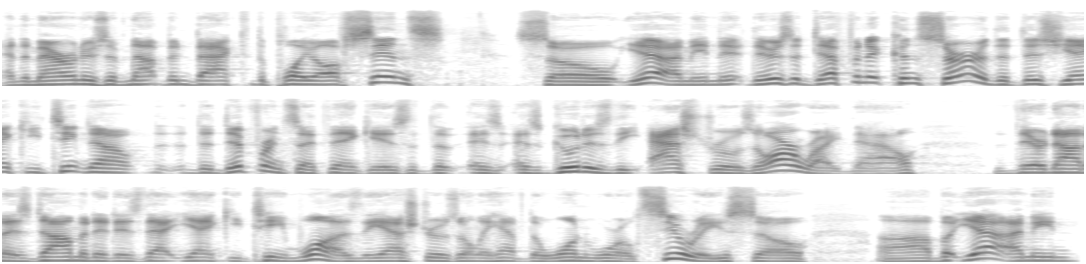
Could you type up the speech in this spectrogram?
And the Mariners have not been back to the playoffs since. So yeah, I mean, there's a definite concern that this Yankee team. Now, the difference I think is that the, as as good as the Astros are right now, they're not as dominant as that Yankee team was. The Astros only have the one World Series, so Uh, but yeah, I mean,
